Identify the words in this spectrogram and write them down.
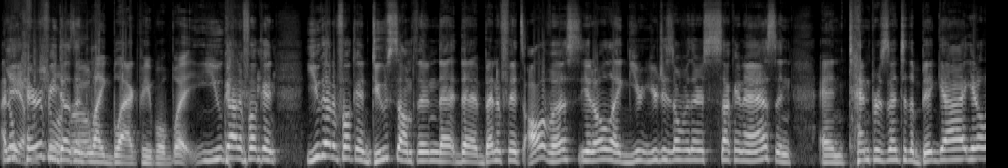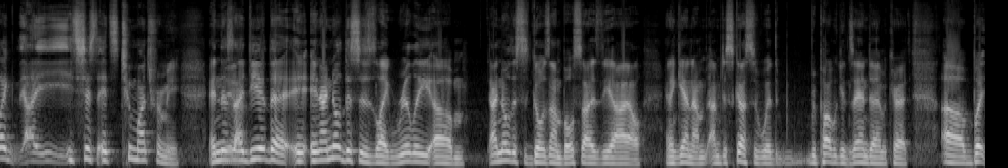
I don't Yeah, care if he doesn't bro. like black people, but you gotta fucking. You gotta fucking do something that that benefits all of us, you know. Like you're you're just over there sucking ass and and ten percent to the big guy, you know. Like I, it's just it's too much for me. And this Yeah. idea that, and I know this is like really, um, I know this goes on both sides of the aisle. And again, I'm I'm discussing with Republicans and Democrats, uh, but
